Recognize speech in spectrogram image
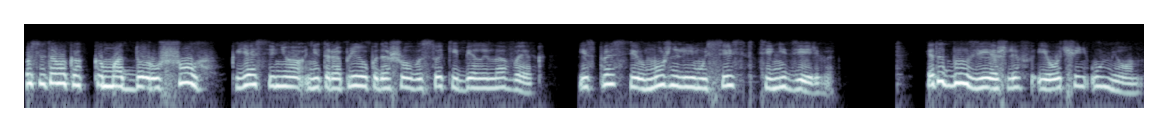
После того, как коммодор ушел, к ясеню неторопливо подошел высокий белый лавек и спросил, можно ли ему сесть в тени дерева. Этот был вежлив и очень умен.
